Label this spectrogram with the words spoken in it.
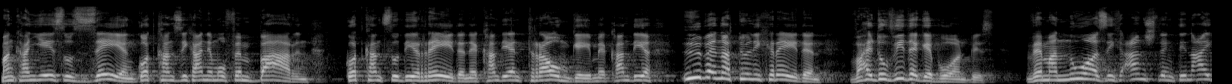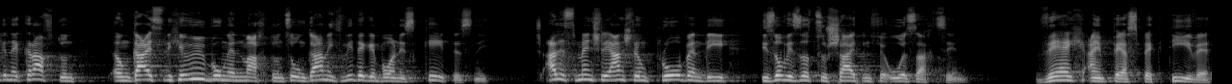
Man kann Jesus sehen. Gott kann sich einem offenbaren. Gott kann zu dir reden. Er kann dir einen Traum geben. Er kann dir übernatürlich reden, weil du wiedergeboren bist. Wenn man nur sich anstrengt in eigene Kraft und, und geistliche Übungen macht und so und gar nicht wiedergeboren ist, geht es nicht. Ist alles menschliche Anstrengung, Proben, die, die sowieso zu Scheitern verursacht sind. Welch eine Perspektive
